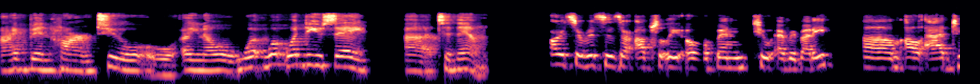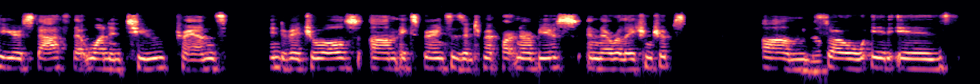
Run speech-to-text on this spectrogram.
I've been harmed too. You know, what what what do you say uh, to them? Our services are absolutely open to everybody. Um, I'll add to your stats that one in two trans individuals um, experiences intimate partner abuse in their relationships. Um, mm-hmm. So it is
